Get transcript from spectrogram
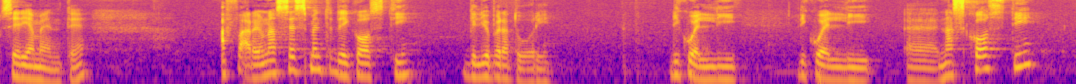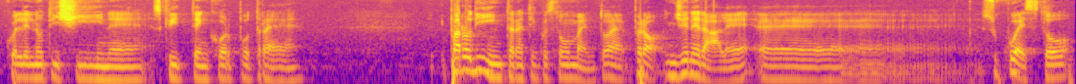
seriamente a fare un assessment dei costi degli operatori, di quelli, di quelli eh, nascosti, quelle noticine scritte in corpo 3. Parlo di internet in questo momento, eh, però in generale eh, su questo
